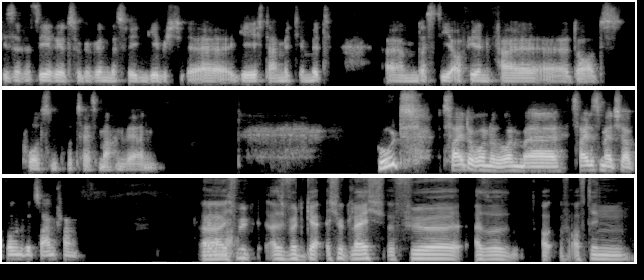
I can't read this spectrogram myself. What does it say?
diese Serie zu gewinnen. Deswegen gebe ich, äh, gehe ich da mit dir mit, ähm, dass die auf jeden Fall äh, dort kurzen Prozess machen werden. Gut, zweite Runde, äh, zweites Matchup, womit wir zu anfangen? Äh, ich würde also würd, würd gleich für, also auf den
